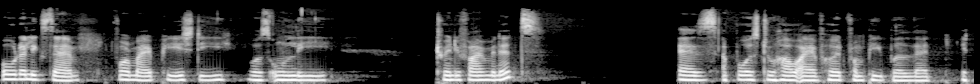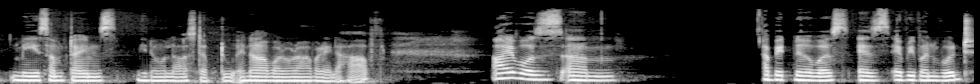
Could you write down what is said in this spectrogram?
oral exam for my PhD was only 25 minutes, as opposed to how I have heard from people that it may sometimes, you know, last up to an hour or hour and a half. I was um, a bit nervous, as everyone would,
